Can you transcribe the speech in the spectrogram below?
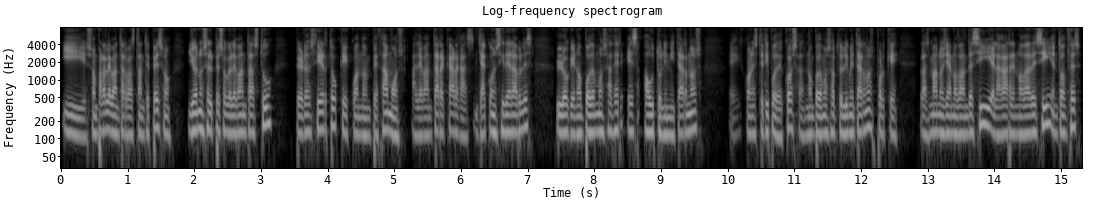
y son para levantar bastante peso. Yo no sé el peso que levantas tú, pero es cierto que cuando empezamos a levantar cargas ya considerables, lo que no podemos hacer es autolimitarnos eh, con este tipo de cosas. No podemos autolimitarnos porque las manos ya no dan de sí, el agarre no da de sí, entonces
